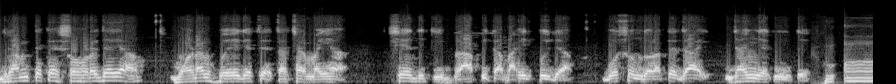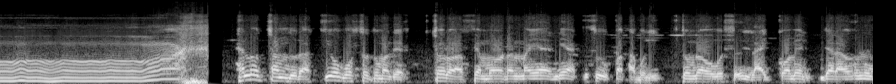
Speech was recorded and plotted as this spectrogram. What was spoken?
গ্রাম থেকে শহরে যাইয়া মডার্ন হয়ে গেছে চাচার মাইয়া। সে দেখি ব্রা পিতা বাহির কইরা বসুন্ধরাতে যায় জাহাঙ্গা কিনতে। হ্যালো চান্দুরা কি অবস্থা তোমাদের? চলো আজকে মডার্ন মাইয়া নিয়ে কিছু কথা বলি। তোমরা অবশ্যই লাইক কমেন্ট যারা এখনও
